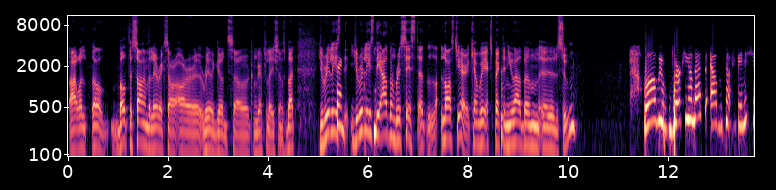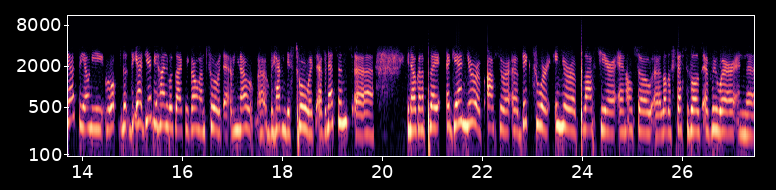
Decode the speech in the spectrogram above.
Uh, well, well, both the song and the lyrics are, are really good. So congratulations! But you released Thanks. you released the album Resist uh, last year. Can we expect a new album uh, soon? Well, we're working on that. The album's not finished yet. We only the, the idea behind it was like we're going on tour with uh, you know uh, we're having this tour with Evanescence. Uh, you know, going to play again Europe after a big tour in Europe last year, and also a lot of festivals everywhere. And uh,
